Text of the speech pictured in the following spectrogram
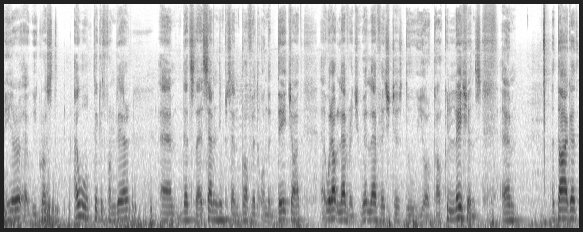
here uh, we crossed I will take it from there. Um, that's the 17% profit on the day chart uh, without leverage. With leverage just do your calculations. Um, the target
